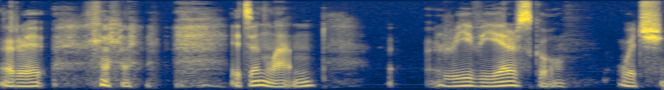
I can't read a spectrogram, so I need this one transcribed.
re, it's in Latin, Reviresco, which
